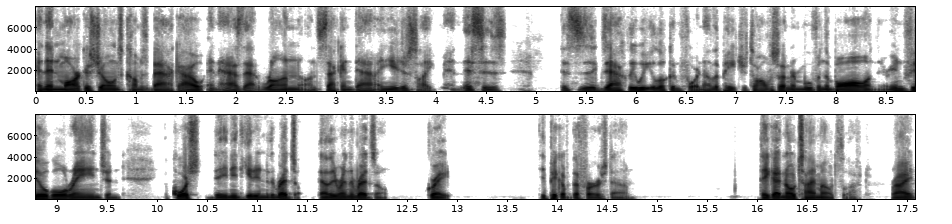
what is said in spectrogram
And then Marcus Jones comes back out and has that run on second down. And you're just like, man, this is this is exactly what you're looking for. Now the Patriots all of a sudden are moving the ball and they're in field goal range. And of course, they need to get into the red zone. Now they're in the red zone. Great. They pick up the first down. They got no timeouts left, right?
